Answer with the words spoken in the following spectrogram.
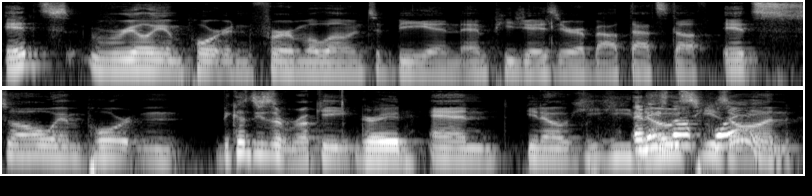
It's really important for Malone to be in MPJ's ear about that stuff. It's so important because he's a rookie. Agreed. And you know he, he And he's knows not he's, on.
